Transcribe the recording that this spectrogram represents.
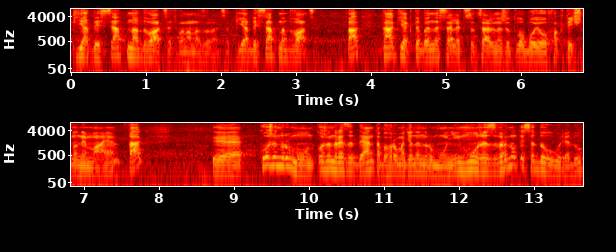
50 на 20, вона називається. 50 на 20. Так? так як тебе не селять в соціальне житло, бо його фактично немає. Так? Е, Кожен румун, кожен резидент або громадянин Румунії може звернутися до уряду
